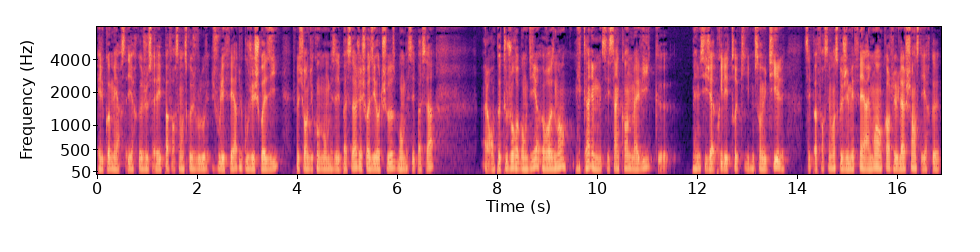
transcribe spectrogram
et le commerce. C'est-à-dire que je savais pas forcément ce que je voulais, faire, du coup j'ai choisi. Je me suis rendu compte, bon ben c'est pas ça, j'ai choisi autre chose, bon ben c'est pas ça. Alors on peut toujours rebondir, heureusement, mais quand même, c'est 5 ans de ma vie que, même si j'ai appris des trucs qui me sont utiles, c'est pas forcément ce que j'aimais faire. Et moi encore, j'ai eu la chance, c'est-à-dire que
